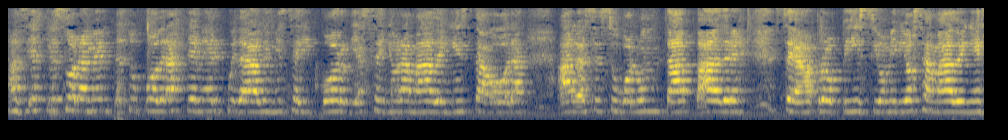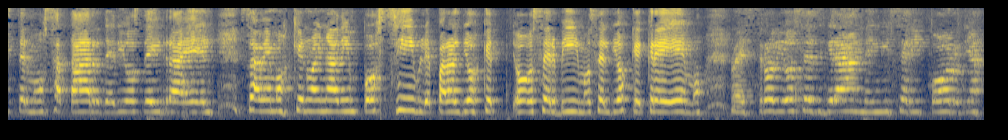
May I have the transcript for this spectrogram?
Así es que solamente tú podrás tener cuidado y misericordia, Señor amado, en esta hora. Hágase su voluntad, Padre. Sea propicio, mi Dios amado, en esta hermosa tarde, Dios de Israel. Sabemos que no hay nada imposible para el Dios que oh, servimos, el Dios que creemos. Nuestro Dios es grande en misericordia.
